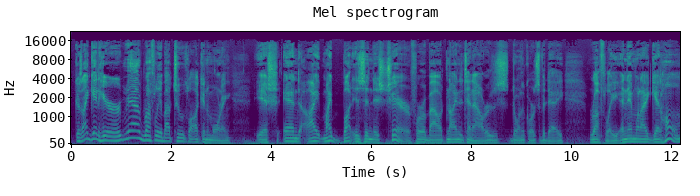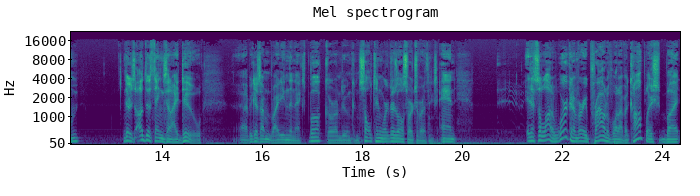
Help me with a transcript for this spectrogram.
because I get here yeah, roughly about two o'clock in the morning ish, and I my butt is in this chair for about nine to ten hours during the course of a day, roughly. And then when I get home, there's other things that I do uh, because I'm writing the next book or I'm doing consulting work. There's all sorts of other things, and it's a lot of work, and I'm very proud of what I've accomplished. But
